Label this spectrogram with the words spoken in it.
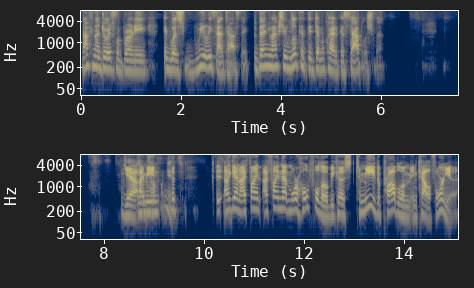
knocking on doors for Bernie, it was really fantastic. But then you actually look at the Democratic establishment. Yeah, I mean, California. but Hmm. again, I find I find that more hopeful though because to me the problem in California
